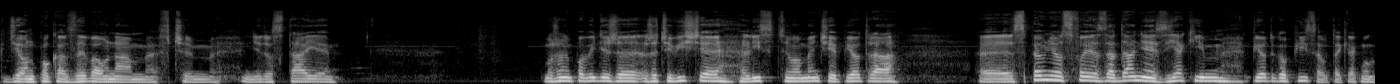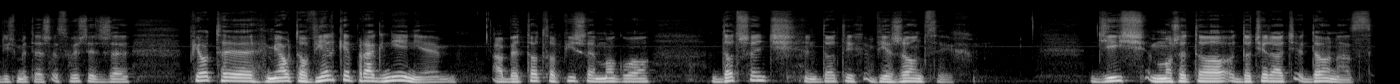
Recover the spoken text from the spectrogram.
gdzie on pokazywał nam, w czym niedostaje. Możemy powiedzieć, że rzeczywiście list w tym momencie Piotra spełniał swoje zadanie, z jakim Piotr go pisał. Tak jak mogliśmy też słyszeć, że Piotr e, miał to wielkie pragnienie, aby to, co pisze, mogło dotrzeć do tych wierzących. Dziś może to docierać do nas.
